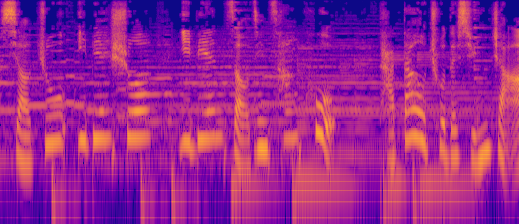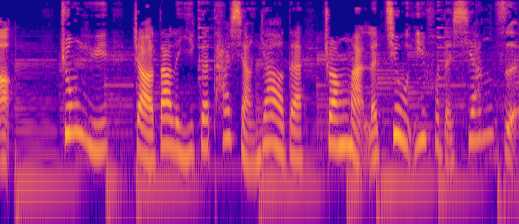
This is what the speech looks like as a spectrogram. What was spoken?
小猪一边说，一边走进仓库。他到处的寻找，终于找到了一个他想要的装满了旧衣服的箱子。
